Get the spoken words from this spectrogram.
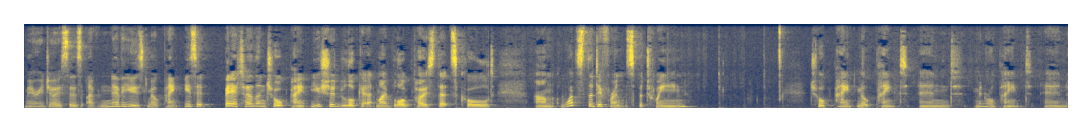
Mary Jo says, I've never used milk paint. Is it better than chalk paint? You should look at my blog post that's called um, What's the Difference Between Chalk Paint, Milk Paint, and Mineral Paint? And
